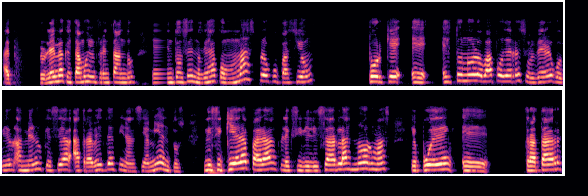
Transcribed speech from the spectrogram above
al problema que estamos enfrentando, entonces nos deja con más preocupación porque eh, esto no lo va a poder resolver el gobierno a menos que sea a través de financiamientos, ni siquiera para flexibilizar las normas que pueden eh, tratar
